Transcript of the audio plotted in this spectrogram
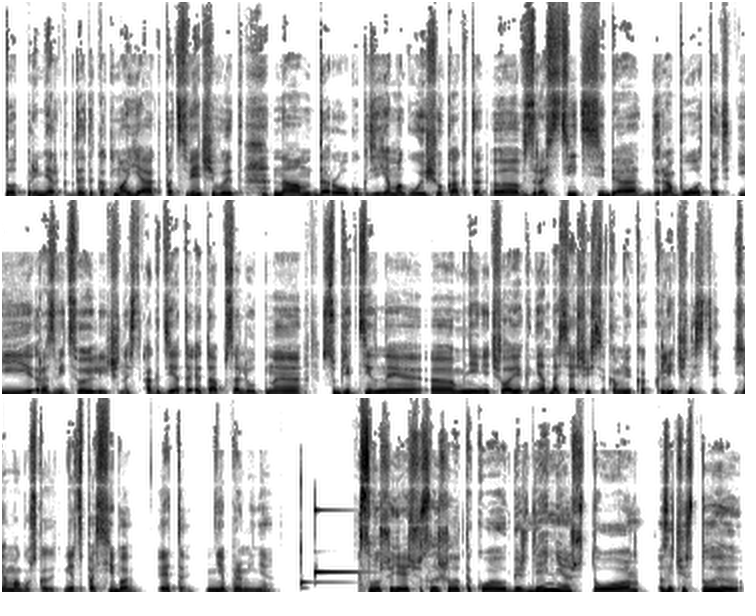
тот пример, когда это как маяк подсвечивает нам дорогу, где я могу еще как-то э, взрастить себя, доработать и развить свою личность. А где-то это абсолютное субъективное э, мнение человека, не относящееся ко мне как к личности, я могу сказать, нет, спасибо, это не про меня. Слушай, я еще слышала такое убеждение, что зачастую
